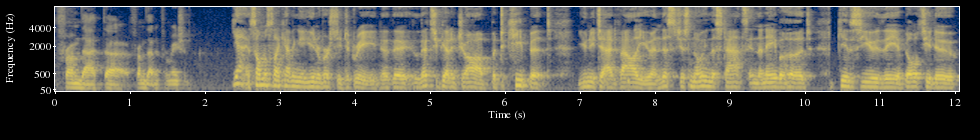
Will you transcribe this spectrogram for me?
from that uh, from that information. Yeah, it's almost like having a university degree that lets you get a job, but to keep it, you need to add value. And this, just knowing the stats in the neighborhood, gives you the ability to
